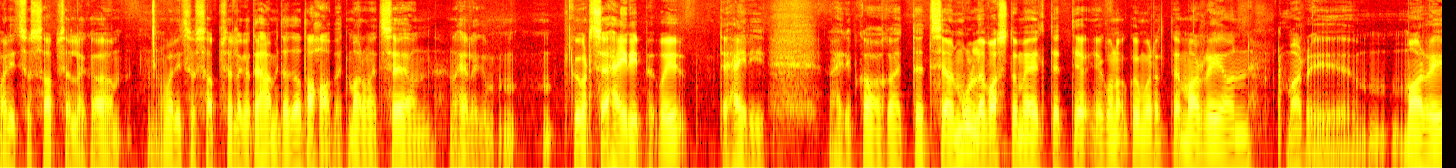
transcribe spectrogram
valitsus saab sellega, valitsus saab sellega teha, mida ta tahab, et ma arvan, et see on noh, jällegi kuivõrd see häirib või ei häiri, häirib ka, aga et, et see on mulle vastumeelt, et ja, ja kuna, kuivõrd Marri on, Marri, Marri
